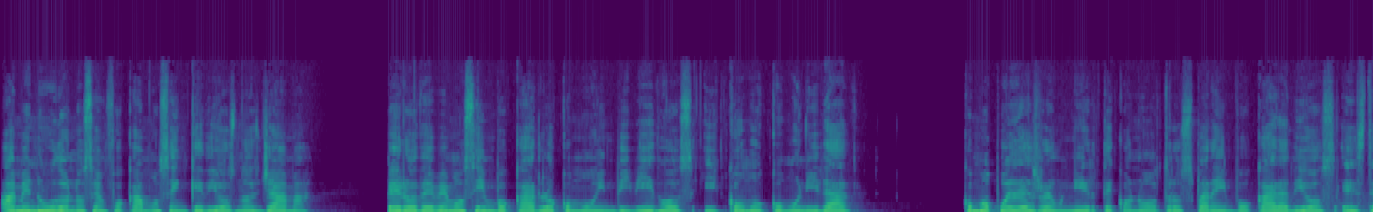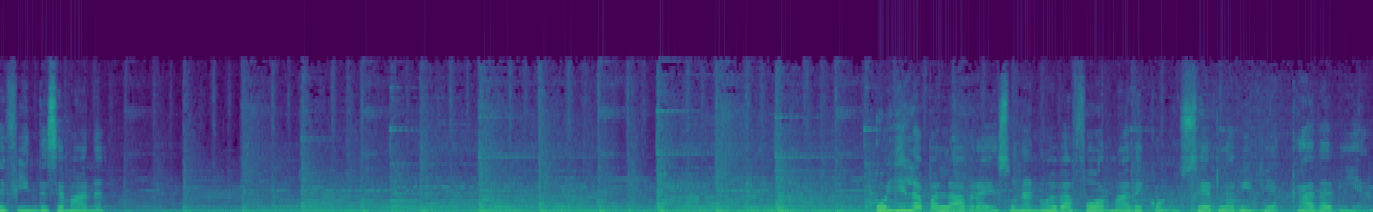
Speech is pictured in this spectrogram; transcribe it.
A menudo nos enfocamos en que Dios nos llama, pero debemos invocarlo como individuos y como comunidad. ¿Cómo puedes reunirte con otros para invocar a Dios este fin de semana? Hoy en la Palabra es una nueva forma de conocer la Biblia cada día,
